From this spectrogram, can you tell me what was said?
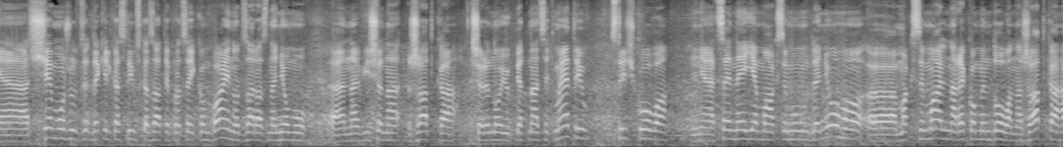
Е, Ще можу декілька слів сказати про цей комбайн. От зараз на ньому е, навішена жатка шириною 15 метрів стрічкова. Е, Це не є максимумом для нього. Максимальна рекомендована жатка,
